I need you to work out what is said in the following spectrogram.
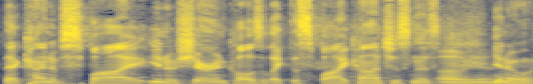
that kind of spy you know sharon calls it like the spy consciousness oh, yeah. you know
